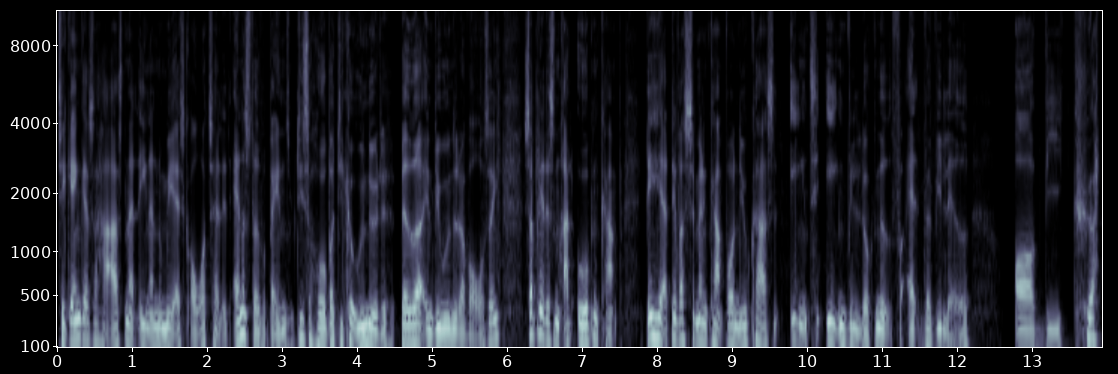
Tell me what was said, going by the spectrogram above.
Til gengæld så har Arsenal en af numerisk overtal et andet sted på banen, som de så håber, de kan udnytte bedre, end vi udnytter vores. Ikke? Så bliver det sådan en ret åben kamp. Det her, det var simpelthen en kamp, hvor Newcastle en til en ville lukke ned for alt, hvad vi lavede. Og vi kørte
